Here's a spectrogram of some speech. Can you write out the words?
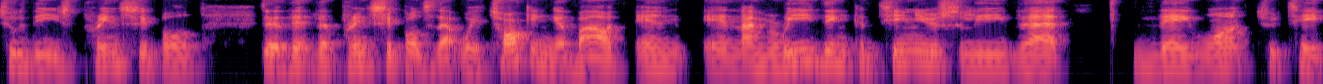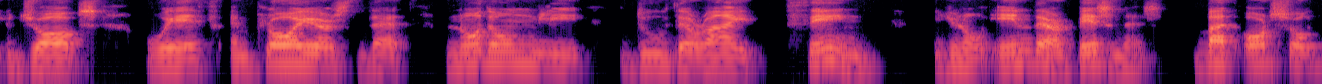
to these principles the, the, the, principles that we're talking about and and i'm reading continuously that they want to take jobs with employers that not only do the right thing, you know, in their business, but also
